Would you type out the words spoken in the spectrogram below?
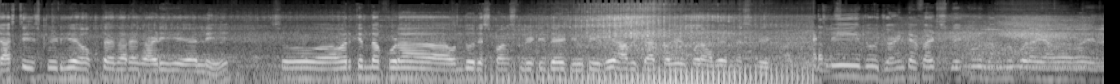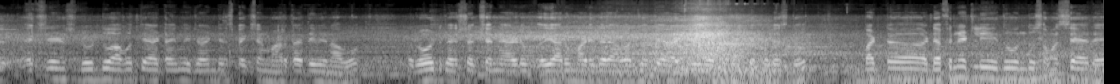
ಜಾಸ್ತಿ ಸ್ಪೀಡ್ಗೆ ಹೋಗ್ತಾ ಇದ್ದಾರೆ ಗಾಡಿಯಲ್ಲಿ. ಸೊ ಅವ್ರಕ್ಕಿಂತ ಕೂಡ ಒಂದು ರೆಸ್ಪಾನ್ಸಿಬಿಲಿಟಿ ಇದೆ ಡ್ಯೂಟಿ ಇದೆ, ಆ ವಿಚಾರ ಬಗ್ಗೆ ಕೂಡ ಅವೇರ್ನೆಸ್ ಕ್ರಿಯೇಟ್ ಮಾಡ್ತೀವಿ. ಅಲ್ಲಿ ಇದು ಜಾಯಿಂಟ್ ಎಫರ್ಟ್ಸ್ ಬೇಕು. ನಮಗೂ ಕೂಡ ಯಾವ್ಯಾವ ಆಕ್ಸಿಡೆಂಟ್ಸ್ ದೊಡ್ಡದು ಆಗುತ್ತೆ, ಆ ಟೈಮಿಗೆ ಜಾಯಿಂಟ್ ಇನ್ಸ್ಪೆಕ್ಷನ್ ಮಾಡ್ತಾ ಇದ್ದೀವಿ ನಾವು. ರೋಡ್ ಕನ್ಸ್ಟ್ರಕ್ಷನ್ ಯಾರು ಯಾರು ಮಾಡಿದ್ದಾರೆ, ಅವ್ರ ಜೊತೆ ಟಿ ಪೊಲೀಸ್ದು ಬಟ್ ಡೆಫಿನೆಟ್ಲಿ ಇದು ಒಂದು ಸಮಸ್ಯೆ ಇದೆ.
